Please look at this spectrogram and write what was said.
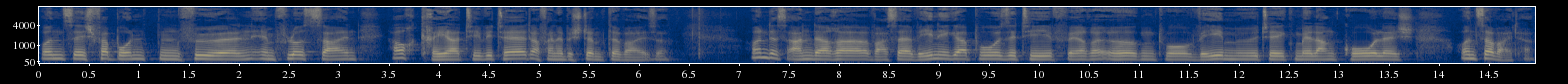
und sich verbunden fühlen, im Fluss sein, auch Kreativität auf eine bestimmte Weise. Und das andere Wasser weniger positiv wäre irgendwo wehmütig, melancholisch und so weiter.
